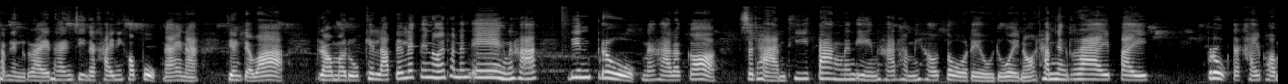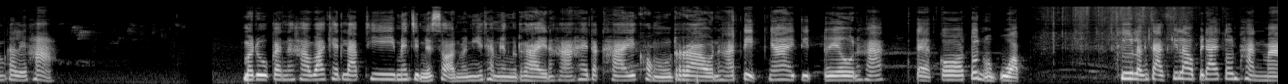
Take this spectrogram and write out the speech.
ทำอย่างไรนะคะจริงๆตะไคร้นี่เขาปลูกง่ายนะเพียงแต่ว่าเรามารู้เคล็ดลับเล็กๆน้อยๆเท่านั้นเองนะคะ ดินปลูกนะคะ แล้วก็สถานที่ตั้งนั่นเองนะคะทำให้เขาโตเร็วด้วยเนาะทำอย่างไรไปปลูกตะไคร้พร้อมกันเลยค่ะ มาดูกันนะคะว่าเคล็ดลับที่แม่จิ๋มจะสอนวันนี้ทำอย่างไรนะคะ ให้ตะไคร้ของเรานะคะ ติดง่ายติดเร็วนะคะ แต่ก็ต้นอวบ คือหลังจากที่เราไปได้ต้นพันธุ์มา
